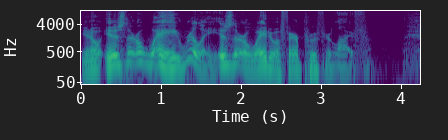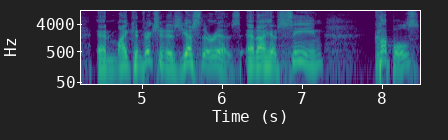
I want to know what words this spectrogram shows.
You know, is there a way, really, is there a way to affair proof your life? And my conviction is yes, there is. And I have seen couples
